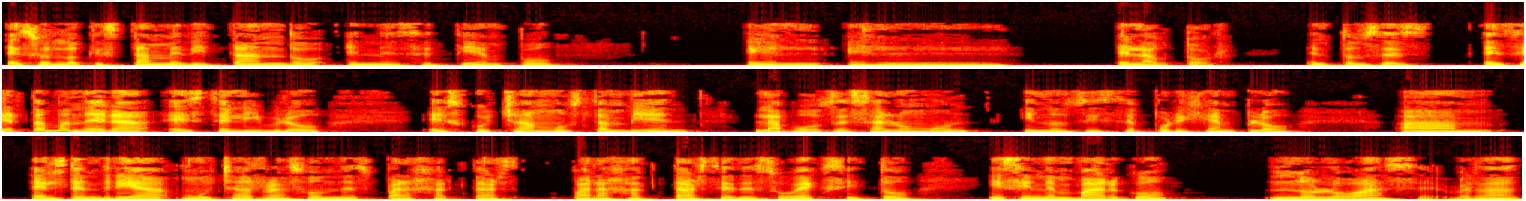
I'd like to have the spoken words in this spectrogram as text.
eso es lo que está meditando en ese tiempo el, el, el autor. Entonces, en cierta manera, este libro escuchamos también la voz de Salomón y nos dice, por ejemplo, él tendría muchas razones para, jactar, para jactarse de su éxito y sin embargo no lo hace, ¿verdad?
